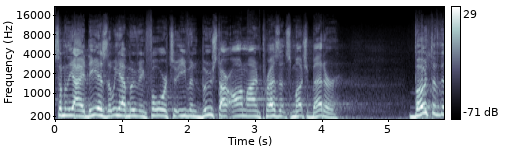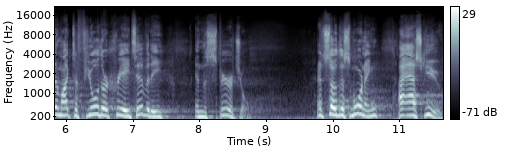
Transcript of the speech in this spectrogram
some of the ideas that we have moving forward to even boost our online presence much better. Both of them like to fuel their creativity in the spiritual. And so this morning, I ask you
